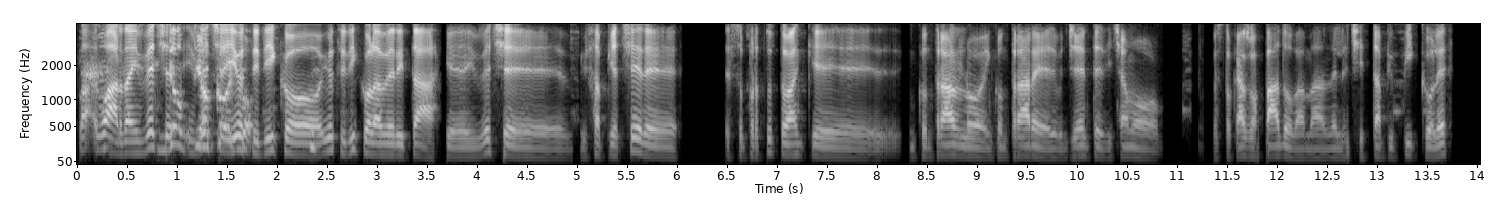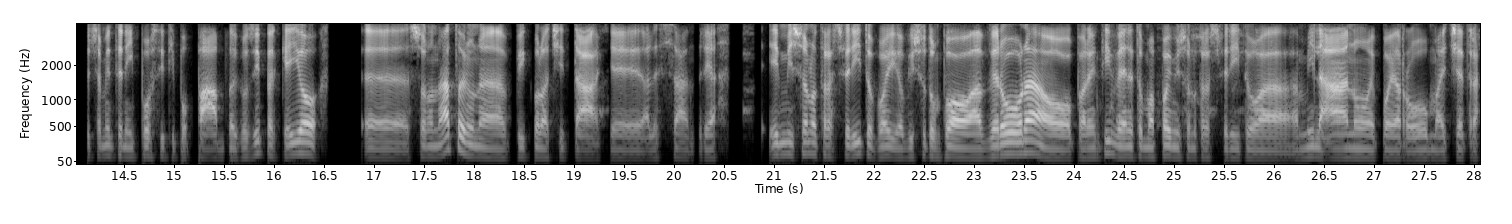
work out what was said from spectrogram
Ma guarda, invece, invece io, ti dico, io ti dico la verità, che invece mi fa piacere e soprattutto anche incontrarlo, incontrare gente, diciamo, in questo caso a Padova, ma nelle città più piccole, specialmente nei posti tipo pub, così, perché io eh, sono nato in una piccola città che è Alessandria e mi sono trasferito, poi ho vissuto un po' a Verona, ho parenti in Veneto, ma poi mi sono trasferito a, a Milano e poi a Roma, eccetera.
